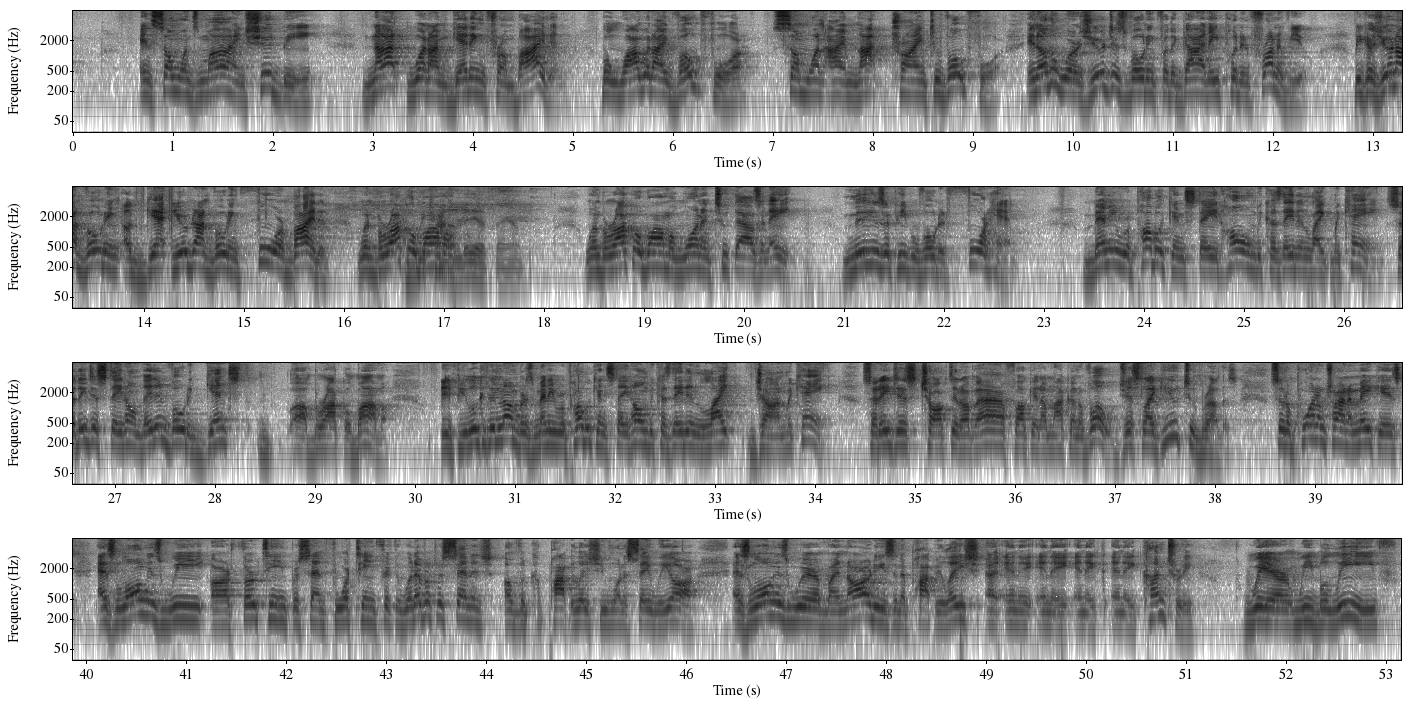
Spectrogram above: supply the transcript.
in someone's mind should be not what I'm getting from Biden, but why would I vote for someone I'm not trying to vote for? In other words, you're just voting for the guy they put in front of you. Because you're not voting against, you're not voting for Biden. When Barack Obama live. When Barack Obama won in 2008, millions of people voted for him. Many Republicans stayed home because they didn't like McCain. So they just stayed home. They didn't vote against uh, Barack Obama. If you look at the numbers, many Republicans stayed home because they didn't like John McCain. So they just chalked it up, ah, fuck it, I'm not gonna vote, just like you two brothers. So the point I'm trying to make is as long as we are 13%, 14, 15, whatever percentage of the population you want to say we are, as long as we're minorities in a population, uh, in, a, in, a, in, a, in a country where we believe,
